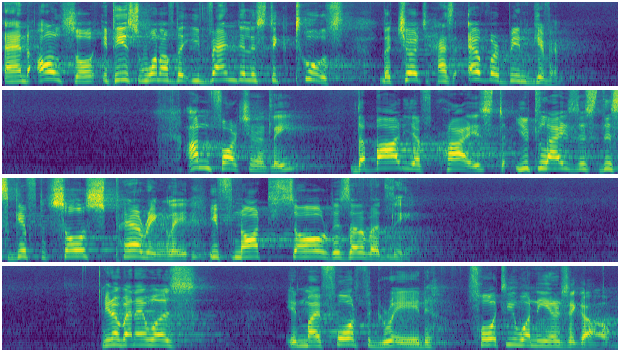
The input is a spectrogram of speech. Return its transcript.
and also, it is one of the evangelistic tools the church has ever been given. Unfortunately, the body of Christ utilizes this gift so sparingly, if not so reservedly. You know, when I was in my fourth grade, 41 years ago,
